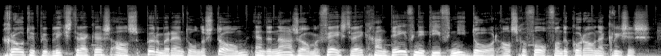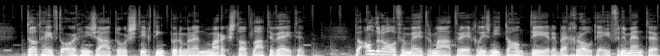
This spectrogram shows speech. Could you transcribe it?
Grote publiekstrekkers als Purmerend onder stoom en de nazomerfeestweek gaan definitief niet door als gevolg van de coronacrisis. Dat heeft de organisator Stichting Purmerend Markstad laten weten. De anderhalve meter maatregel is niet te hanteren bij grote evenementen,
